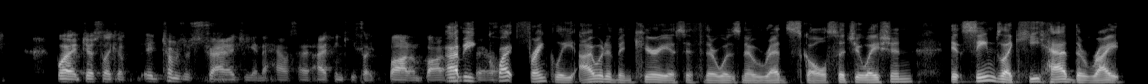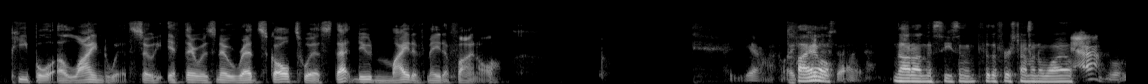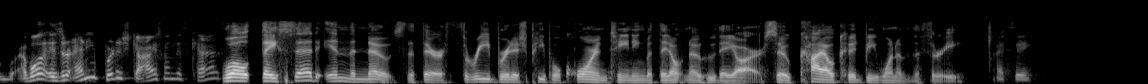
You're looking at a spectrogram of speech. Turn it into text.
but just like a, in terms of strategy in the house, I, I think he's like bottom bottom. I mean, barrel. quite frankly, I would have been curious if there was no Red Skull situation. It seems like he had the right people aligned with. So if there was no Red Skull twist, that dude might have made a final. yeah. Like, Kyle. I just, Not on this season for the first time in a while. yeah. Well, is there any British guys on this cast? Well, they said in the notes that there are three British people quarantining, but they don't know who they are. So Kyle could be one of the three. I see.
